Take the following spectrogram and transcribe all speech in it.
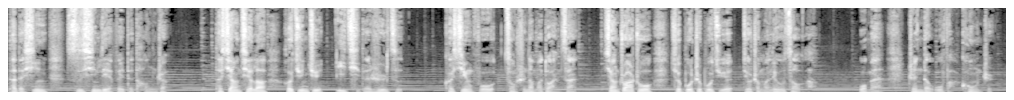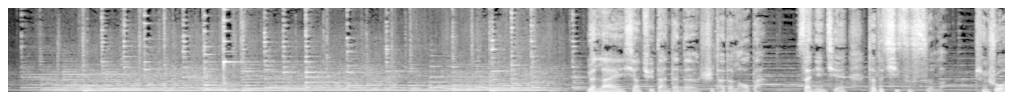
他的心撕心裂肺地疼着。他想起了和君君一起的日子，可幸福总是那么短暂，想抓住却不知不觉就这么溜走了。我们真的无法控制。原来想娶丹丹的是他的老板，三年前他的妻子死了，听说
